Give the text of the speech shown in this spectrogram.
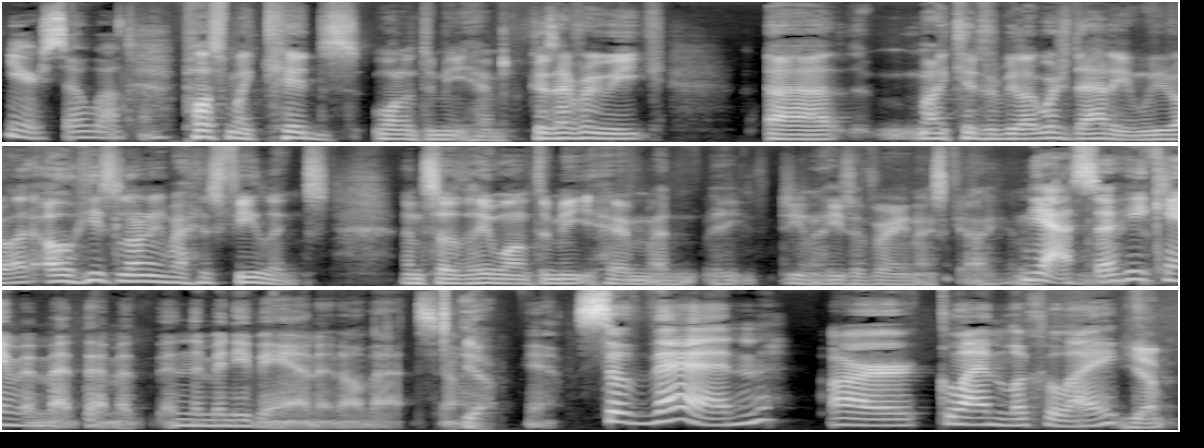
You're so welcome. Plus, my kids wanted to meet him because every week uh, my kids would be like, "Where's Daddy?" And we were like, "Oh, he's learning about his feelings," and so they wanted to meet him. And he, you know, he's a very nice guy. And- Yeah. So he came and met them in the minivan and all that. So, Yeah. Yeah. So then our Glenn lookalike Yep.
